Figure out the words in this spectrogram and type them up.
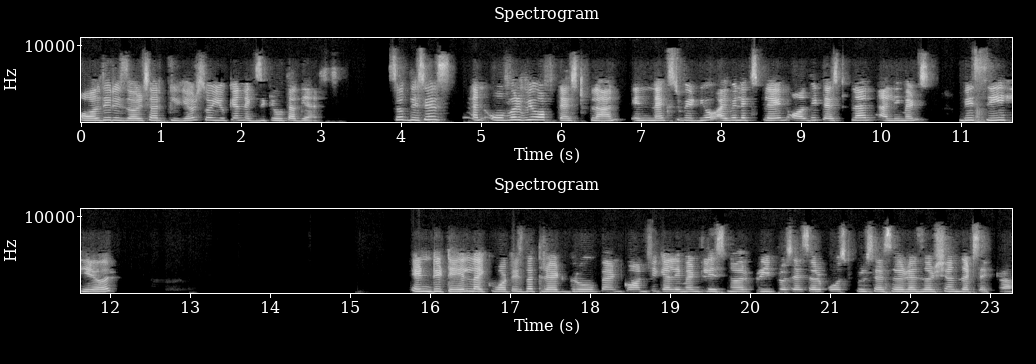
all the results are clear, so you can execute again. So this is an overview of test plan. In next video, I will explain all the test plan elements we see here in detail like what is the thread group and config element listener preprocessor post-processor assertions etc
